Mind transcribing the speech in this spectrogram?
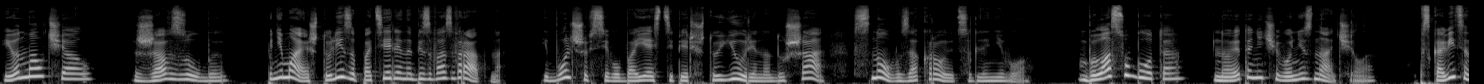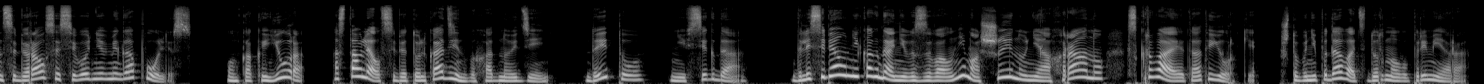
И он молчал, сжав зубы, понимая, что Лиза потеряна безвозвратно, и больше всего боясь теперь, что Юрина душа снова закроется для него. Была суббота, но это ничего не значило. Псковитин собирался сегодня в мегаполис. Он, как и Юра, оставлял себе только один выходной день. Да и то не всегда. Для себя он никогда не вызывал ни машину, ни охрану, скрывая это от Юрки. чтобы не подавать дурного примера.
